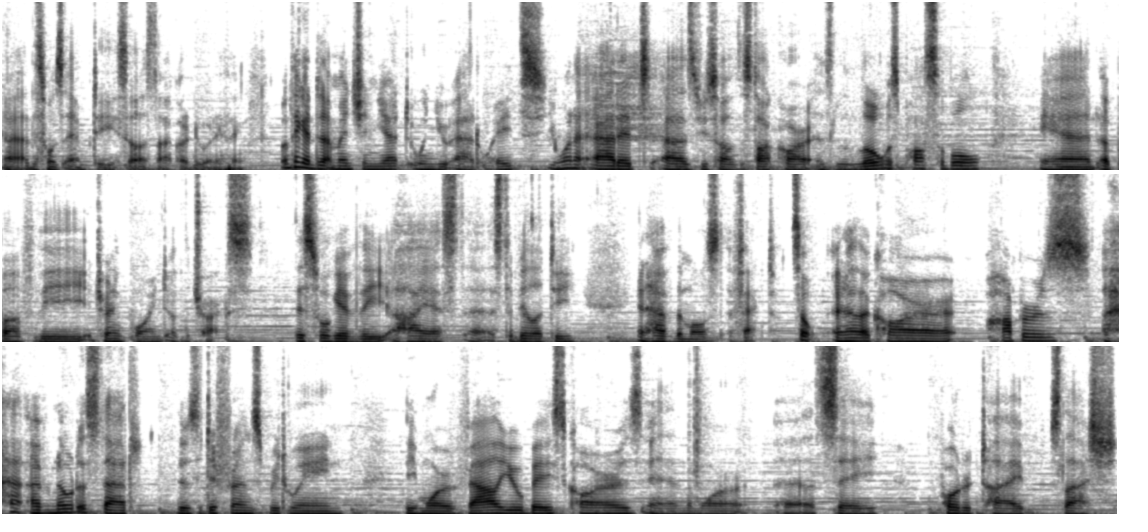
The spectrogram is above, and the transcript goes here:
Uh, this one's empty, so it's not going to do anything. One thing I did not mention yet, when you add weights, you want to add it, as you saw the stock car, as low as possible and above the turning point of the trucks. This will give the highest uh, stability and have the most effect. So another car, hoppers. I've noticed that there's a difference between the more value-based cars and the more, uh, let's say, prototype slash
